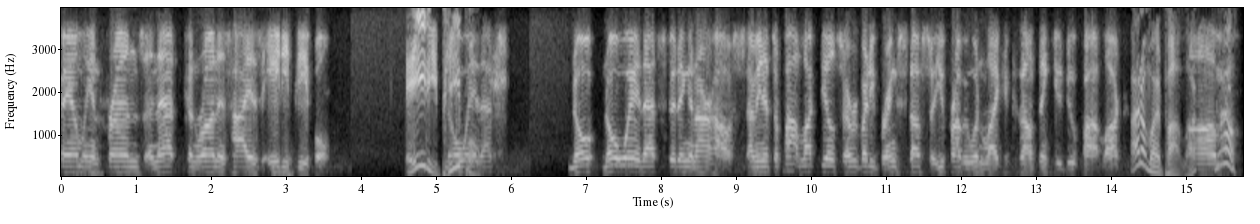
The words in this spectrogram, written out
family and friends, and that can run as high as eighty people. Eighty people? No way that's no no way that's fitting in our house. I mean, it's a potluck deal, so everybody brings stuff. So you probably wouldn't like it because I don't think you do potluck. I don't mind potluck. Um, no.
